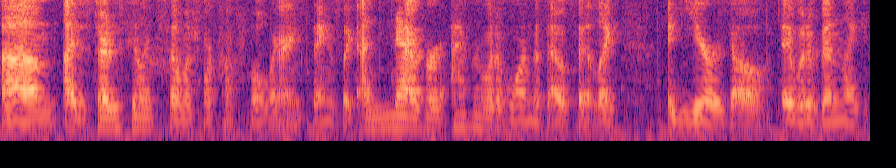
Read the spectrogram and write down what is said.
Um, I just started feeling so much more comfortable wearing things. Like, I never, ever would have worn this outfit like a year ago. It would have been like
